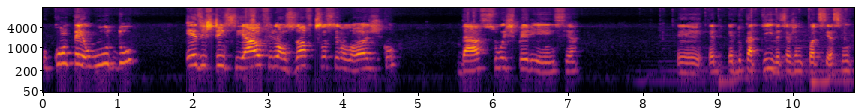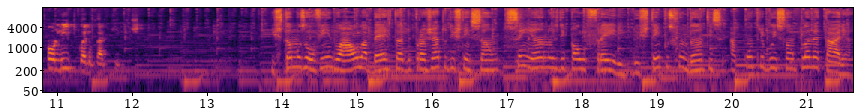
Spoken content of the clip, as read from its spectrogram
o conteúdo existencial, filosófico, sociológico da sua experiência é, educativa, se a gente pode ser assim, político-educativa. Estamos ouvindo a aula aberta do projeto de extensão 100 anos de Paulo Freire, dos tempos fundantes à contribuição planetária.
